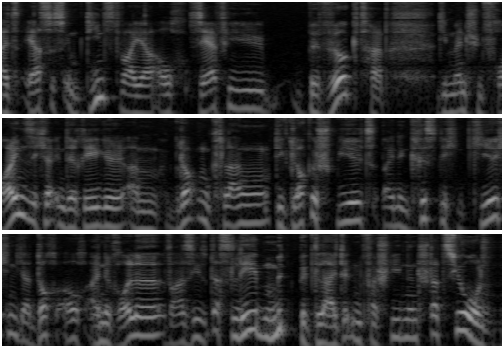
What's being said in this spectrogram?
als erstes im Dienst war, ja auch sehr viel bewirkt hat. Die Menschen freuen sich ja in der Regel am Glockenklang. Die Glocke spielt bei den christlichen Kirchen ja doch auch eine Rolle, weil sie das Leben mitbegleitet in verschiedenen Stationen.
